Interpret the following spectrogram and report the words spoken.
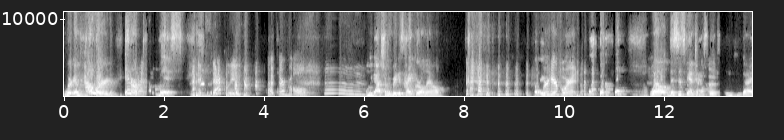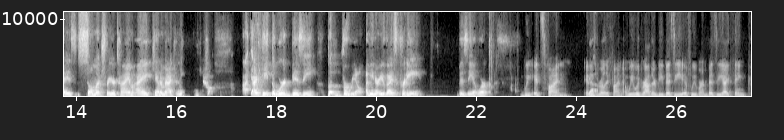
We're empowered in our yes. pelvis. Exactly. that's our goal. oh my gosh, I'm the biggest hype girl now. We're here for it. well, this is fantastic. Thank you guys so much for your time. I can't imagine. I, I hate the word busy, but for real. I mean, are you guys pretty busy at work? We it's fun. It yeah. is really fun. We would rather be busy. If we weren't busy, I think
